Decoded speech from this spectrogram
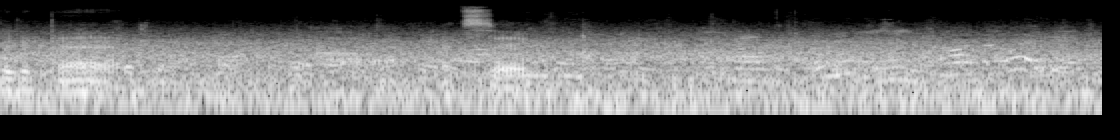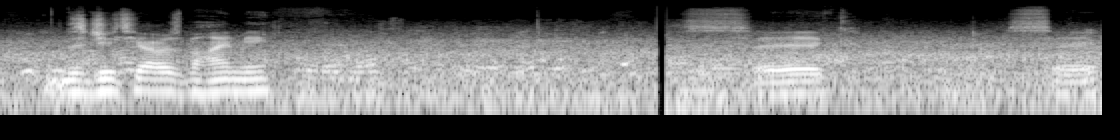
Look at that. That's sick. This GTR was behind me. Sick. Sick.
